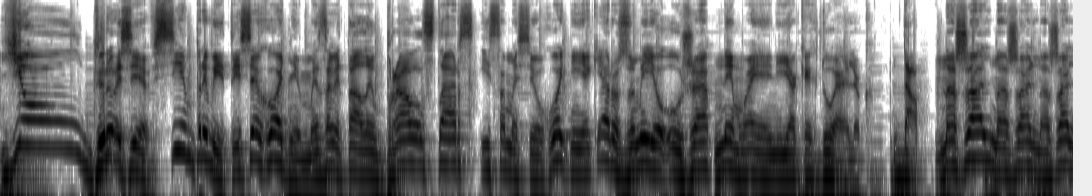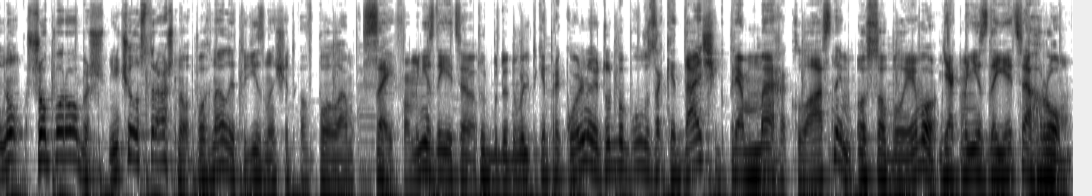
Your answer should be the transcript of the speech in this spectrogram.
Йоу, друзі, всім привіт! І сьогодні ми завітали в Бравл Старс, і саме сьогодні, як я розумію, уже немає ніяких дуельок. Да, на жаль, на жаль, на жаль, ну що поробиш? Нічого страшного. Погнали тоді, значить, в полам сейфа. Мені здається, тут буде доволі таки прикольно. І тут би був закидальщик прям мега класним, особливо, як мені здається, гром.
